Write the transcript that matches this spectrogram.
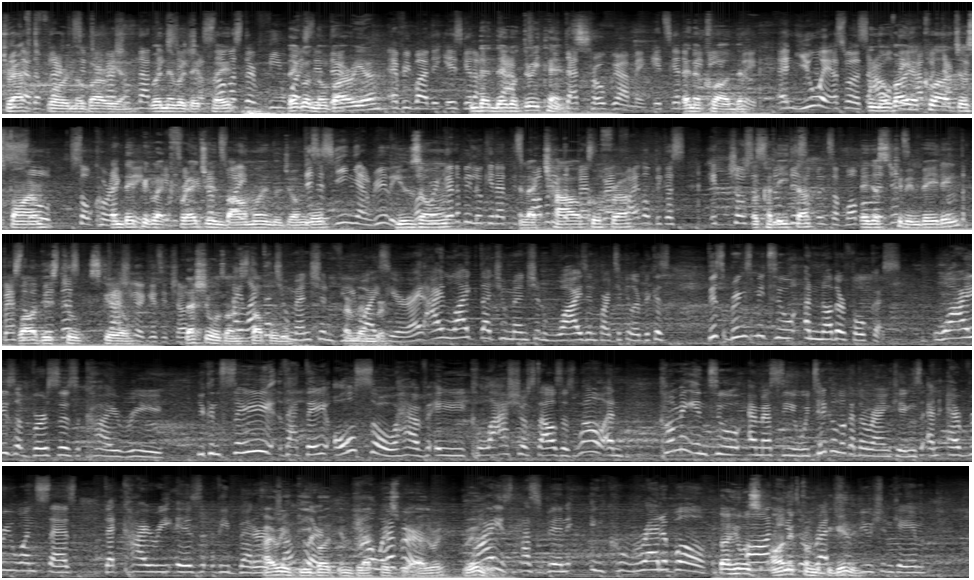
draft the for Novaria whenever they changed. As long play. They go Novaria, everybody is gonna then they go adapt three to that programming. It's going and to a be Claude. the And Yue as well as And Owl, they Novaria have Cloud just farm, so, so and they pick like in this and That's in the jungle, This is yin yang really. What we're Yu Zhong, going to be looking at is and like Chao, the Kufra, final because it shows or us two Kalita. disciplines of Mobile They just Legends. keep invading The best while of the these two business, scale. clashing against each other. That shit was unstoppable. I like that you mentioned I remember. Wise here, right? I like that you mentioned Wise in particular because this brings me to another focus. Wise versus Kairi. You can say that they also have a clash of styles as well. And coming into MSC, we take a look at the rankings, and everyone says that Kairi is the better Kairi jungler. debuted in Blacklist with However, Elric? Really? Wise has been incredible I thought he was on, on his it from the beginning. retribution game.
